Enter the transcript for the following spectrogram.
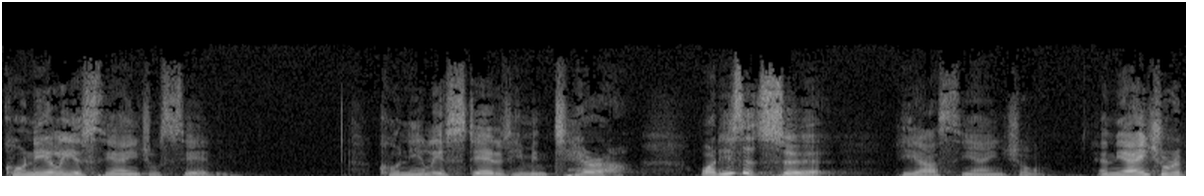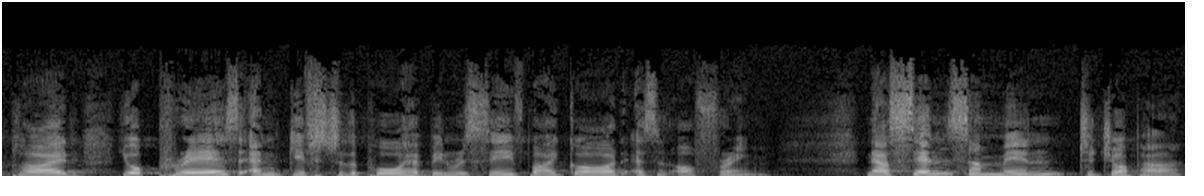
Cornelius, the angel said. Cornelius stared at him in terror. What is it, sir? He asked the angel. And the angel replied, Your prayers and gifts to the poor have been received by God as an offering. Now send some men to Joppa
